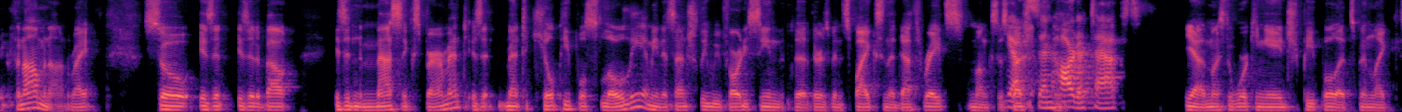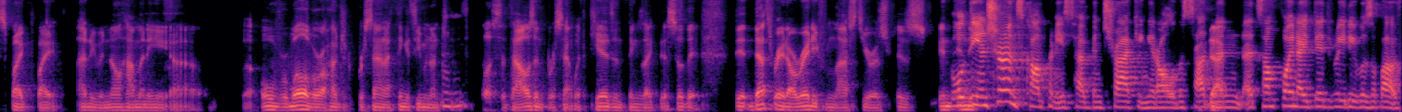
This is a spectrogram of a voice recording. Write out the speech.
big phenomenon, right? So is it is it about is it a mass experiment? Is it meant to kill people slowly? I mean, essentially, we've already seen that there's been spikes in the death rates amongst especially yes, and heart attacks. Yeah, amongst the working age people, it's been like spiked by I don't even know how many uh, over well over 100% i think it's even mm-hmm. plus a thousand percent with kids and things like this. So the, the death rate already from last year is is in, well in the, the, insurance companies have been tracking it all of a sudden and at some point i did read it was about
